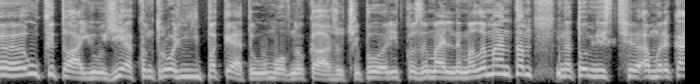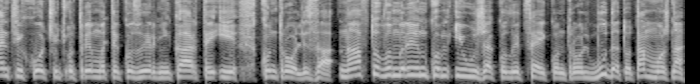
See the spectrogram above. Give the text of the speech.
Е, у Китаю є контрольні пакети, умовно кажучи, по рідкоземельним елементам. Натомість американці хочуть отримати козирні карти і контроль за нафтовим ринком. І уже коли цей контроль буде, то там можна.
